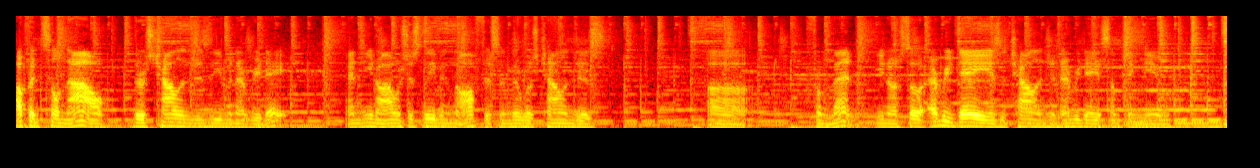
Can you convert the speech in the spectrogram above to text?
up until now, there's challenges even every day. And, you know, I was just leaving the office and there was challenges uh, from then, you know. So every day is a challenge and every day is something new.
